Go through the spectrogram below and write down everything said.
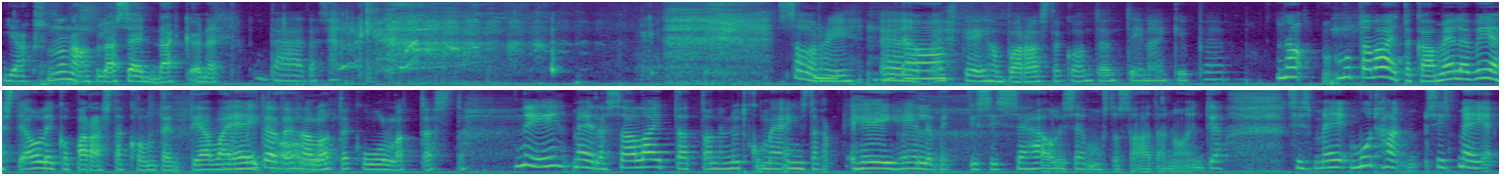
jakso. Nana on kyllä sen näköinen. Päätä Sori, Joo. ehkä ihan parasta kontenttia näin kipeänä. No, mutta laittakaa meille viestiä, oliko parasta kontenttia vai No, ei. mitä te haluatte kuulla tästä? Niin, meille saa laittaa tonne nyt kun meidän Instagram... Hei helvetti, siis sehän oli semmoista saatanointia. Siis, me, muthan, siis me,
